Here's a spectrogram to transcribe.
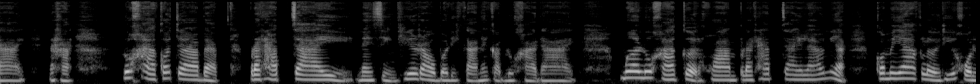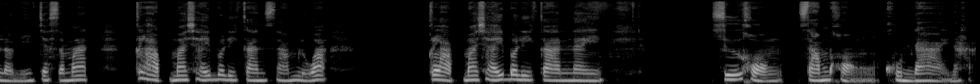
ได้นะคะ ลูกค้าก็จะแบบประทับใจในสิ่งที่เราบริการให้กับลูกค้าได้ เมื่อลูกค้าเกิดความประทับใจแล้วเนี่ยก็ไม่ยากเลยที่คนเหล่านี้จะสามารถกลับมาใช้บริการซ้ำหรือว่า กลับมาใช้บริการในซื้อของซ้ำของคุณได้นะคะ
